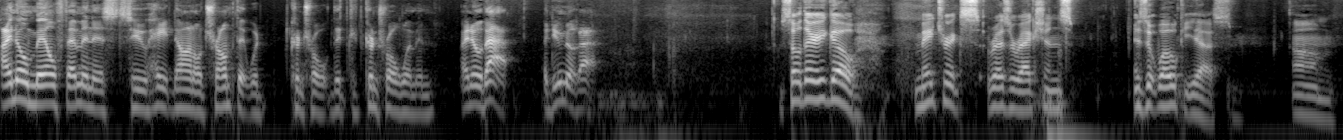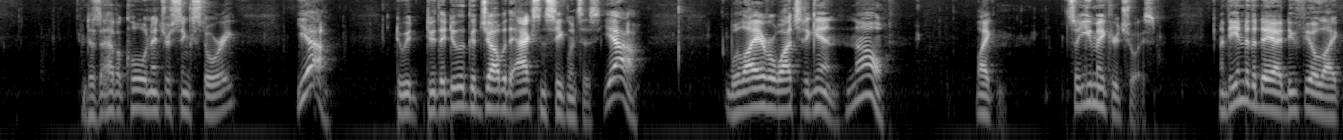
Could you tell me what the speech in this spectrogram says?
I know male feminists who hate Donald Trump that would control that could control women. I know that. I do know that. so there you go. Matrix Resurrections. Is it woke? Yes. Um, does it have a cool and interesting story? Yeah. Do we? Do they do a good job with the action sequences? Yeah. Will I ever watch it again? No. Like, so you make your choice. At the end of the day, I do feel like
